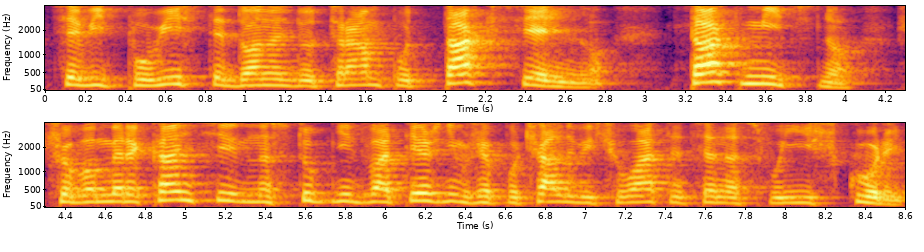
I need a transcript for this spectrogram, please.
це відповісти Дональду Трампу так сильно, так міцно, щоб американці в наступні два тижні вже почали відчувати це на своїй шкурі.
